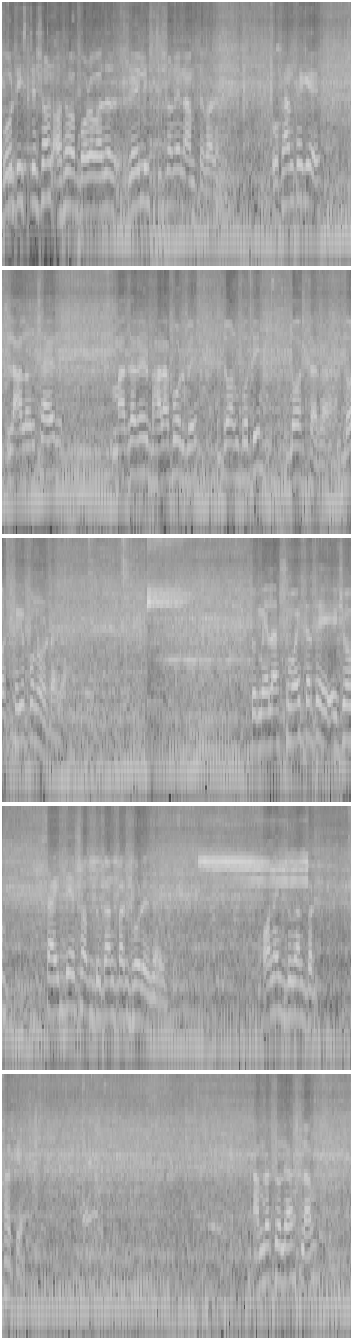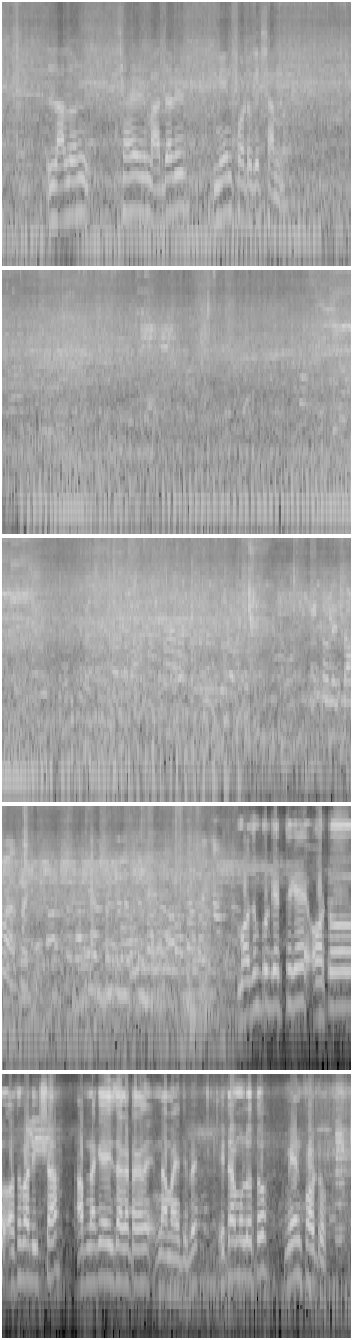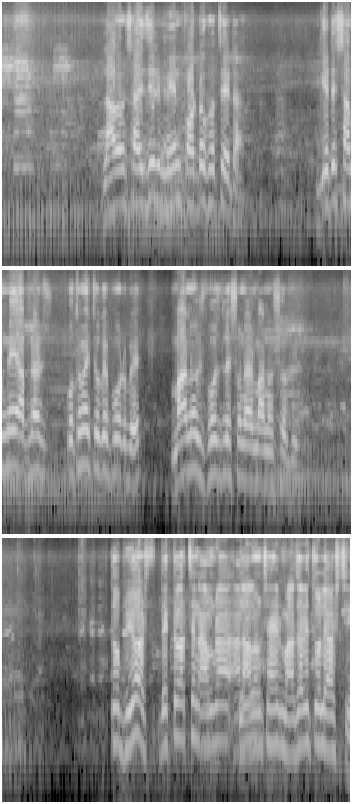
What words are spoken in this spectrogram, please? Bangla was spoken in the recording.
কোর্ট স্টেশন অথবা বড়বাজার রেল স্টেশনে নামতে পারেন। ওখান থেকে লালন শাহের মাজারের ভাড়া পড়বে জনপ্রতি দশ টাকা, দশ থেকে পনেরো টাকা। তো মেলার সময়টাতে এইসব সাইড দিয়ে সব দোকানপাট ভরে যায়। অনেক দোকানপাট থাকে। আমরা চলে আসলাম লালন শাহের মাজারের মেন ফটকের সামনে। মজমপুর গেট থেকে অটো অথবা রিক্সা আপনাকে এই জায়গাটা নামাই দেবে। এটা মূলত মেন ফটক। লালন সাইজের মেন ফটক হচ্ছে এটা। গেটের সামনে আপনার প্রথমে চোখে পড়বে, মানুষ ভজলে সোনার মানুষ ছবি তো ভিউয়ার্স, দেখতে পাচ্ছেন আমরা লালন শাহের মাজারে চলে আসছি।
